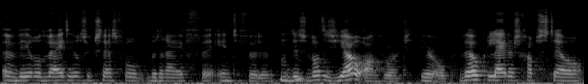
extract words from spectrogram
een wereldwijd heel succesvol bedrijf in te vullen. Mm -hmm. Dus wat is jouw antwoord hierop? Welk leiderschapsstijl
